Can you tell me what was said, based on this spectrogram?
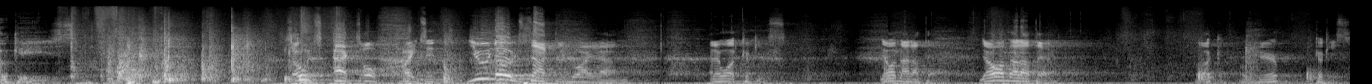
cookies. Don't act all frightened. You know exactly who I am. And I want cookies. No, I'm not out there. No, I'm not out there. Look, over here. Cookies.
